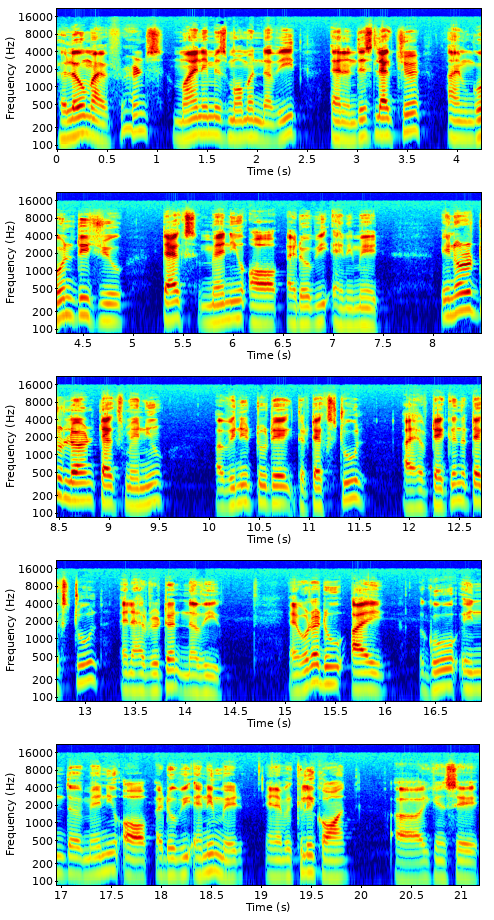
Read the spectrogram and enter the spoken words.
Hello my friends, my name is Mohammad Naveed and in this lecture I am going to teach you text menu of Adobe Animate. In order to learn text menu, uh, we need to take the text tool. I have taken the text tool and I have written Naveed. And what I do, I go in the menu of Adobe Animate and I will click on, uh, you can say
